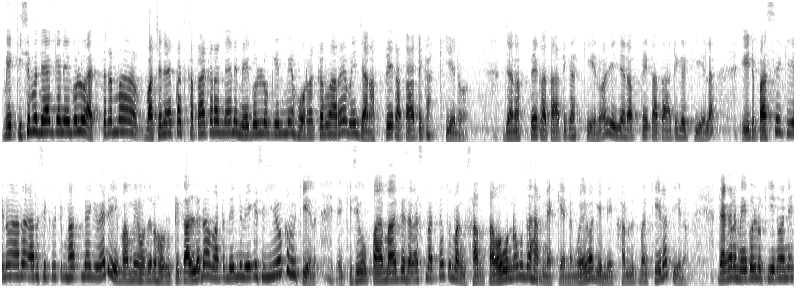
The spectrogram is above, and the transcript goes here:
මේ කිසිම දෙයක් ගැන ඒගොල්ලෝ ඇත්තටම වචනයක්වත් කතා කරන්නේ නැහැ නේ මේගොල්ලෝගෙන් මේ හොරකම අර මේ ජනප්‍රිය කතා ටිකක් කියනවා. ජනප්‍රිය කතා ටිකක් කියනවා. මේ ජනප්‍රිය කතා ටික කියලා ඊට පස්සේ කියනවා අර අර සිකියුරිටි මහත්මයාගේ වැඩේ මම මේ හොඳට හොරු ටික අල්ලනවා මට දෙන්න මේකේ CEO කම කියලා. ඒ කිසිම උපාය මාර්ග සැලැස්මක් නැතු මම තව වුණ උදාහරණයක් කියන්නම්. ඔය වගේ මේ කරුණුත් මම කියලා තියෙනවා. දැන් අර මේගොල්ලෝ කියනවානේ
